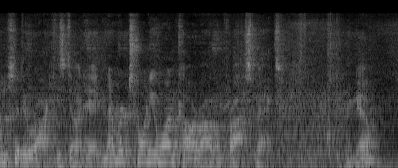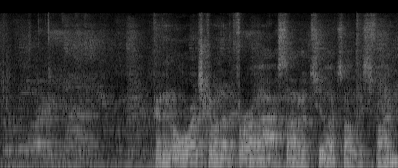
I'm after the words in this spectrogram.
Usually the Rockies don't hit. Number 21 Colorado prospect. There we go. Got an orange coming up for our last auto too. That's always fun.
